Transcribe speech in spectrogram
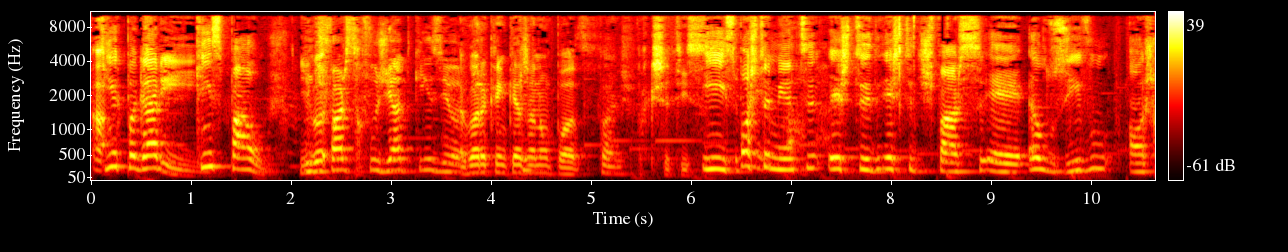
Ah, tinha que pagar e- 15 paus E Um agora, disfarce de refugiado de 15 euros. agora quem quer já não pode. pois. Pá, que chatice. E supostamente este, este disfarce é alusivo aos,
